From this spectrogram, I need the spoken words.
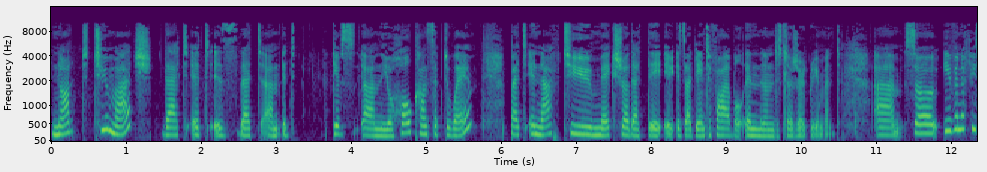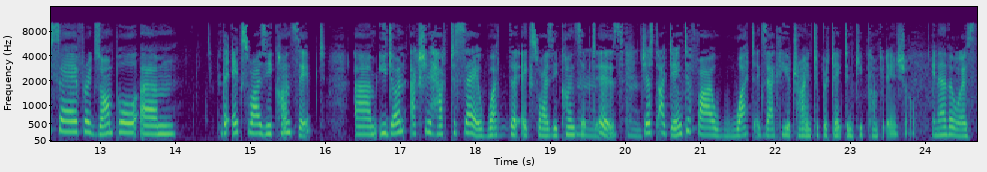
not too much that it is, that, um, it gives um, your whole concept away, but enough to make sure that they, it's identifiable in the non-disclosure agreement. Um, so even if you say, for example, um, the XYZ concept, um, you don't actually have to say what the XYZ concept is. Just identify what exactly you're trying to protect and keep confidential. In other words,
